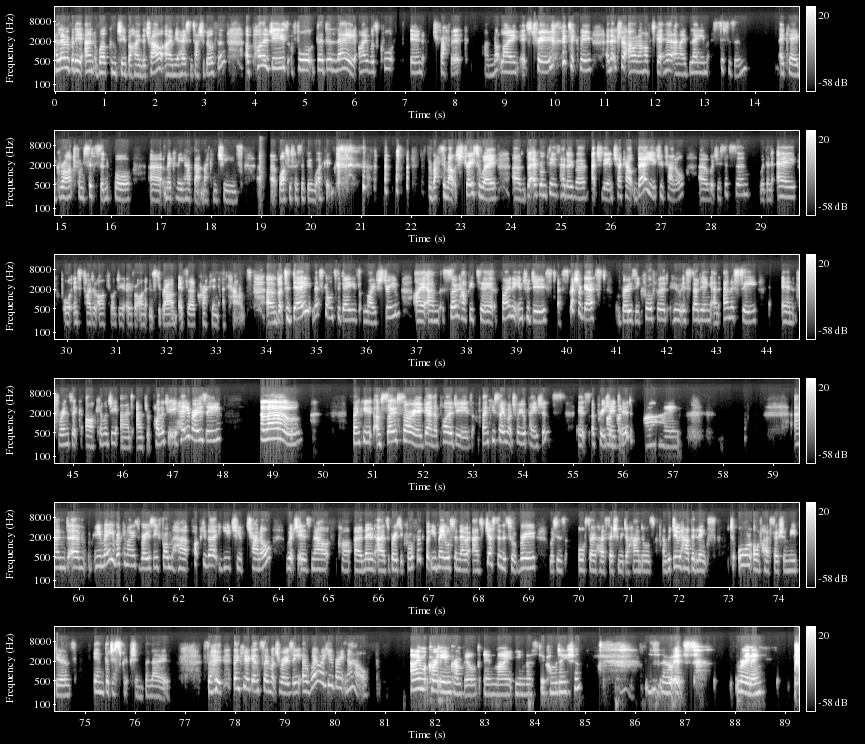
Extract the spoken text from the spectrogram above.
Hello, everybody, and welcome to Behind the Trowel. I'm your host, Natasha Billson. Apologies for the delay. I was caught in traffic. I'm not lying, it's true. it took me an extra hour and a half to get here, and I blame CITiZAN, aka Grant from CITiZAN, for uh, making me have that mac and cheese uh, whilst we're supposed to have been working. rat him out straight away. Um, but everyone, please head over actually and check out their YouTube channel, uh, which is CITiZAN with an A or Intertidal Archaeology over on Instagram. It's a cracking account. Um, but today, let's get on today's live stream. I am so happy to finally introduce a special guest, Rosie Crawford, who is studying an MSc in Forensic Archaeology and Anthropology. Hey, Rosie. Hello. Thank you. I'm so sorry again. Apologies. Thank you so much for your patience. It's appreciated. Fine. And um, you may recognize Rosie from her popular YouTube channel, which is now uh, known as Rosie Crawford, but you may also know it as Just a Little Roo, which is also her social media handles. And we do have the links to all of her social medias in the description below. So thank you again so much, Rosie. Uh, where are you right now? I'm currently in Cranfield in my university accommodation. So it's raining.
